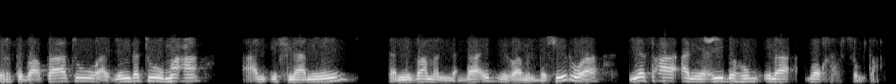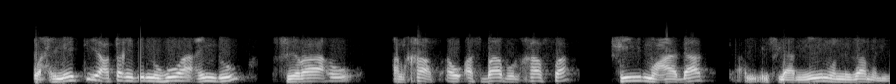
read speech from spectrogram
ارتباطاته وأجندته مع الإسلاميين. النظام البائد نظام البشير ويسعى أن يعيدهم إلى موقع السلطة. وحميتي اعتقد إنه هو عنده صراعه الخاص أو أسبابه الخاصة في معاداة الإسلاميين والنظام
